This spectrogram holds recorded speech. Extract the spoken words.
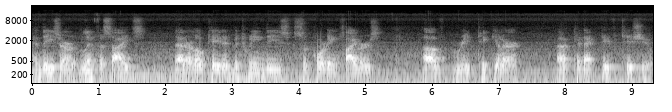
and these are lymphocytes that are located between these supporting fibers of reticular uh, connective tissue.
